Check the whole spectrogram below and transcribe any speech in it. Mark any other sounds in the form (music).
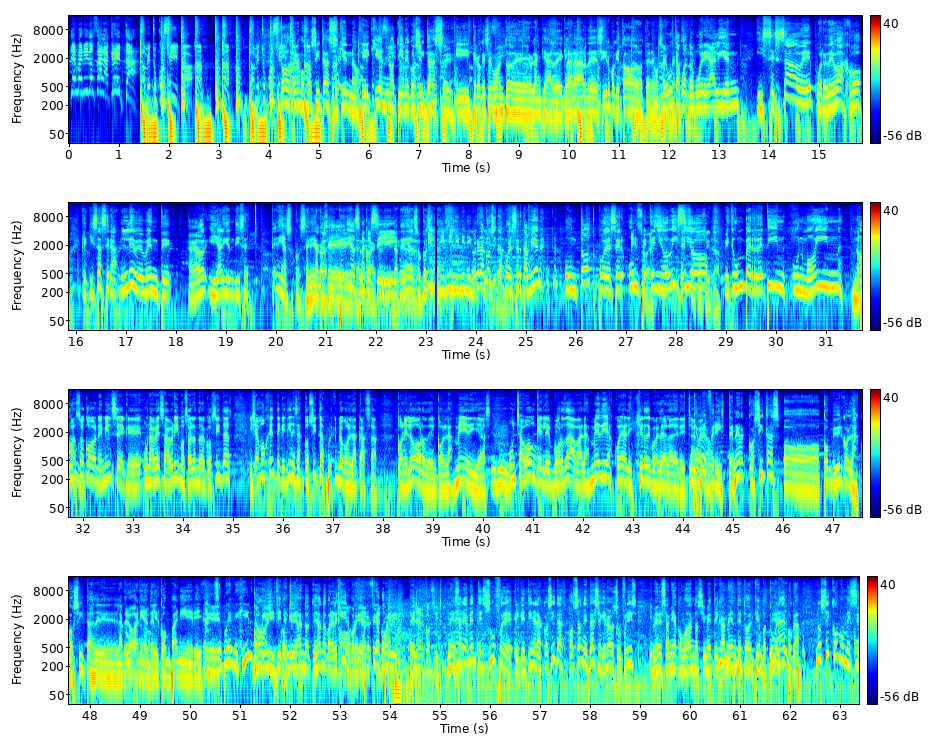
Bienvenidos a la cripta. Dame tu cosita. ah, ah, Dame tu cosita. Todos tenemos cositas. Pero ¿quién no? ¿Y quién no tiene cositas? Sí. Y creo que es el momento de blanquear, de declarar, de decir, porque todos tenemos. Me gusta cosita. cuando muere alguien y se sabe por debajo que quizás era levemente cagador y alguien dice, tenía sus cositas. Tenía cositas, Tenía sus cositas, tenía sus cositas. Mini, mini, mini Pero la cositas. cosita puede ser también un toc, puede ser un Eso es. pequeño vicio, es cosita. ¿viste? un berretín, un moín. Nos ¿no? pasó con Emilce que una vez abrimos hablando de cositas y llamó gente que tiene esas cositas, por ejemplo, con la casa, con el orden, con las medias. Un chabón que le bordaba las medias cuál era la izquierda y cuál era la derecha. ¿Qué Bueno. preferís? ¿Tener cositas o convivir con las cositas de la Del compañía, otro. del compañere? Eh, ¿Se puede elegir? no, convivir, y sí, te convivir. estoy dando, te estoy dando para elegir, No, porque tener- prefiero tener- convivir. Tener cositas. necesariamente sufre el que tiene las cositas o son detalles que no lo sufrís y me ves a mí acomodando simétricamente (laughs) todo el tiempo. Tuve una época, no sé cómo me Sí.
